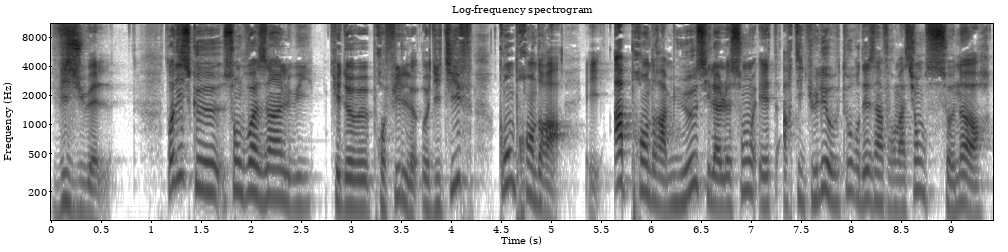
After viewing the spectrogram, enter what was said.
visuelles. Tandis que son voisin, lui, qui est de profil auditif, comprendra et apprendra mieux si la leçon est articulée autour des informations sonores.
